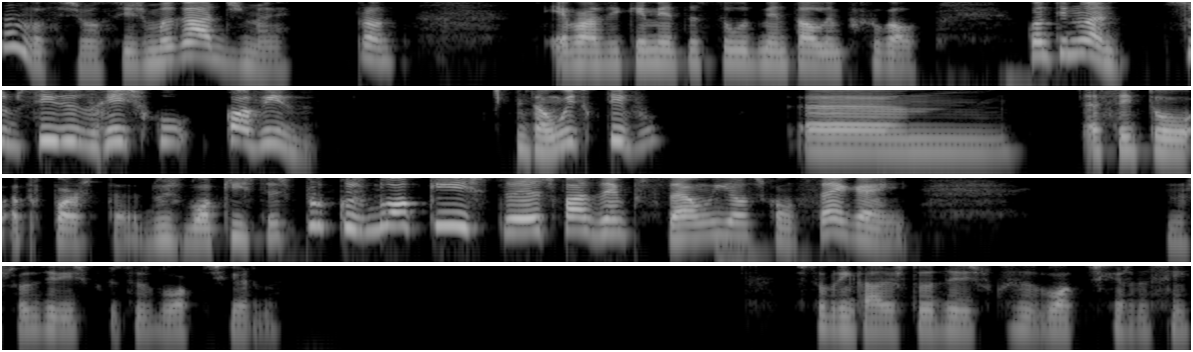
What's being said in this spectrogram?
Não, vocês vão ser esmagados, não é? Pronto. É basicamente a saúde mental em Portugal. Continuando. Subsídio de risco Covid. Então, o Executivo hum, aceitou a proposta dos bloquistas porque os bloquistas fazem pressão e eles conseguem. Não estou a dizer isto porque eu sou do Bloco de Esquerda. Estou a brincar, estou a dizer isto porque sou do Bloco de Esquerda, sim.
